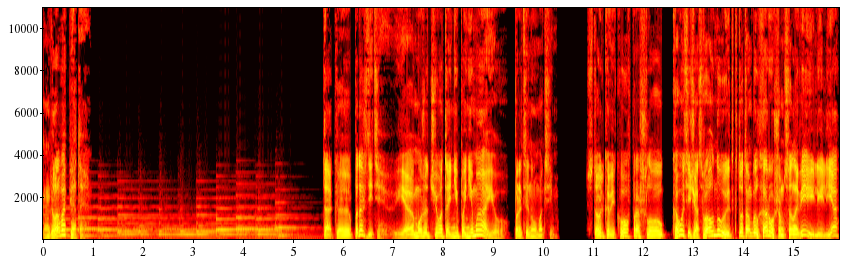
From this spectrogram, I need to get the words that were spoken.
Глава пятая. «Так, э, подождите, я, может, чего-то не понимаю», — протянул Максим. «Столько веков прошло, кого сейчас волнует, кто там был хорошим, Соловей или Илья?»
